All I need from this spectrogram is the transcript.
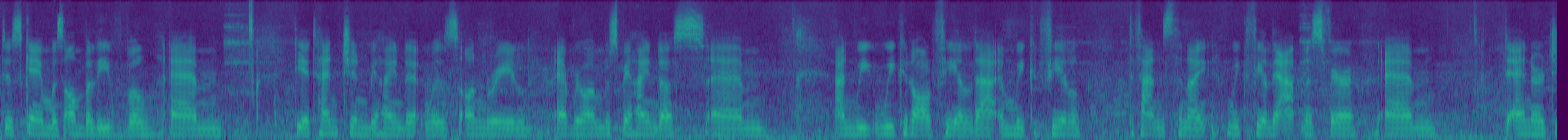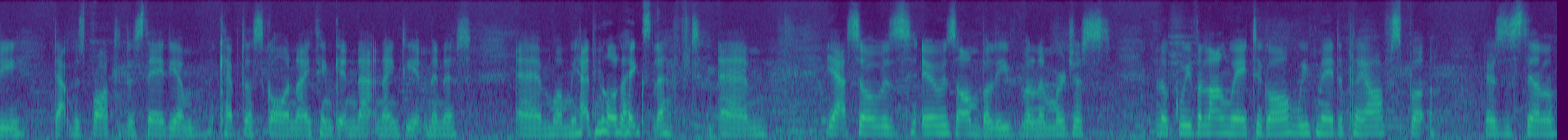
this game was unbelievable. Um, the attention behind it was unreal. Everyone was behind us. Um, and we, we could all feel that, and we could feel the fans tonight. We could feel the atmosphere. Um, the energy that was brought to the stadium kept us going. I think in that 98 minute um, when we had no legs left. Um, yeah, so it was it was unbelievable, and we're just look. We've a long way to go. We've made the playoffs, but there's still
